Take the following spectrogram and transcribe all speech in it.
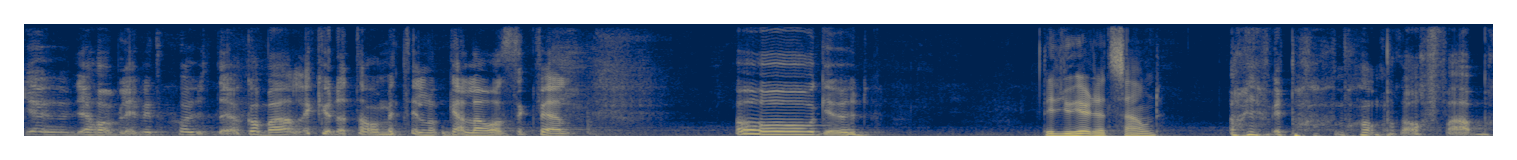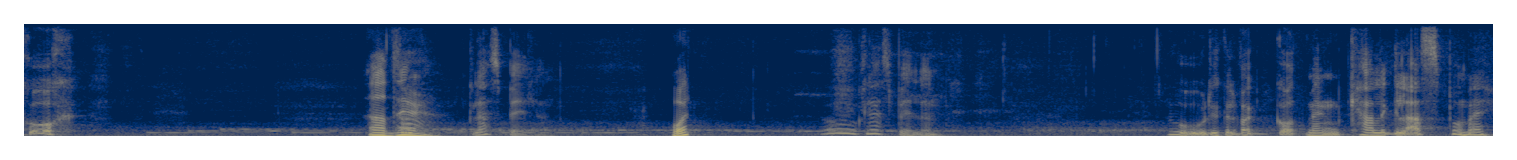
gud, jag har blivit skjuten. Jag kommer aldrig kunna ta mig till någon kalas ikväll. Åh gud. Did you hear that sound? Åh, jag vill bara vara en bra farbror. Ah, there. Åh, glassbilen. What? Åh, glassbilen. Oh, det skulle vara gott med en kall glass på mig.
